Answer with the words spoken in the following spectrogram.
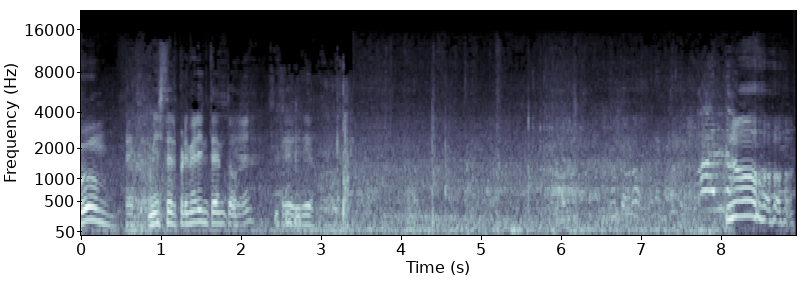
Boom. Mister, primer intento. Sí, tío. No.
